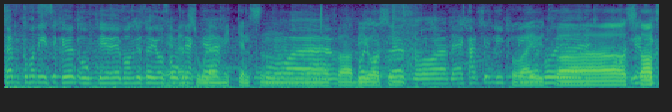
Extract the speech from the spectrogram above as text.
5,9 sekunder opp til Magnus Øyås Even Sole Mikkelsen fra Byåsen på vei ut fra start,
